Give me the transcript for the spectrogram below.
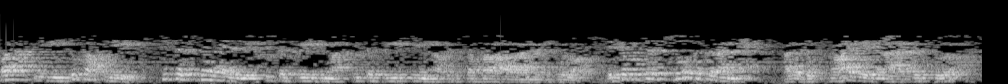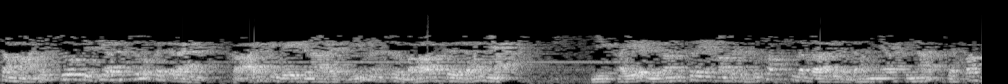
බලක් නෙවෙයි දුකක් නෙවෙයි. හිත සැහැල්ලුවේ හිත ප්‍රීතිමත් හිත ප්‍රීතියෙන් අපිට සබා ගන්නට පුළුවන්. එතකොට ශෝක කරන්නේ අර දුක් කාය වේදනාවට සමාන ශෝකෙදී අර ශෝක කරන්නේ. කායික වේදනාව ඇතිවීම ස්වභාවික ධර්මයක්. මේ කය නිරන්තරයෙන් අපට දුකක් ලබා දෙන ධර්මයක් විනා සැපක්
